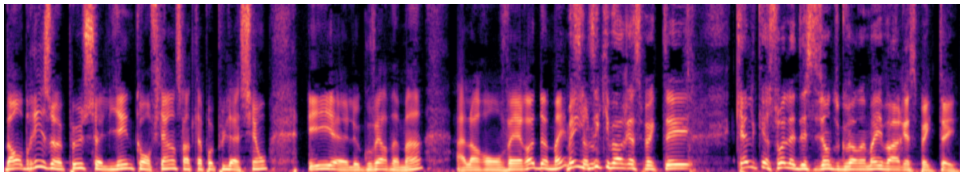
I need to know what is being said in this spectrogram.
ben on brise un peu ce lien de confiance entre la population et euh, le gouvernement. Alors, on verra demain. Mais il dit qu'il va respecter, quelle que soit la décision du gouvernement, il va respecter.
